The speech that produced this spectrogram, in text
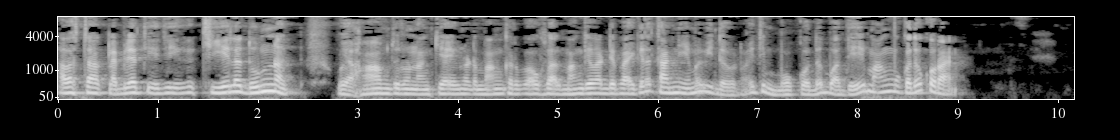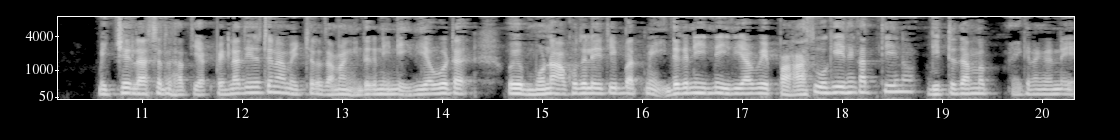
අවස්ථාවක් ලැබිලා තියෙදි කියලා දුන්නත් ඔය හාමුදුරුවෝ නම් කියයි උනට මං කරපු අවසල් මං ගෙවන්න එපායි කියලා තනියම විඳවනවා. ඉතින් මොකද බදේ මං මොකද කරන්නේ? මෙච්චර ලස්සන සතියක් පෙන්ලා දීලා තියෙනවා මෙච්චර තමන් ඉඳගෙන ඉන්න ඉරියව්වට ඔය මොන අකුසලේ තිබ්බත් මේ ඉඳගෙන ඉන්න ඉරියව්වේ පහසුව කියන එකක් තියෙනවා. ditta ධම්ම මේක නගන්නේ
